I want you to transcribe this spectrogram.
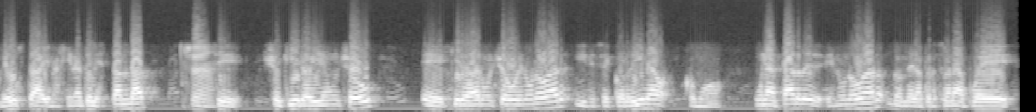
le gusta, imagínate el stand-up, sí. yo quiero ir a un show, eh, quiero dar un show en un hogar y se coordina como una tarde en un hogar donde la persona puede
